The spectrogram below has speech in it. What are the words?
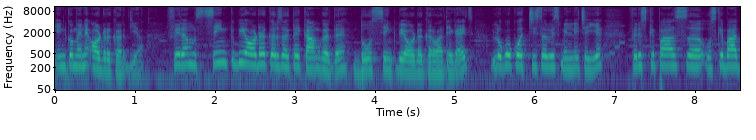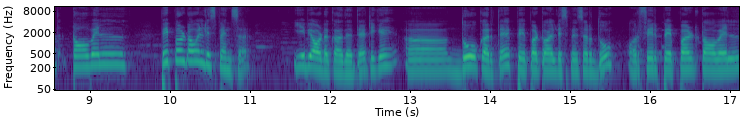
इनको मैंने ऑर्डर कर दिया। फिर हम सिंक भी ऑर्डर कर सकते हैं काम करते हैं, दो सिंक भी ऑर्डर करवाते हैं गाइज़ लोगों को अच्छी सर्विस मिलनी चाहिए। फिर उसके पास उसके बाद टॉवेल, पेपर टॉवेल डिस्पेंसर, ये भी ऑर्डर कर देते हैं, ठीक है? दो करते हैं, पेपर टॉवल डिस्पेंसर दो, और फिर पेपर टॉवेल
